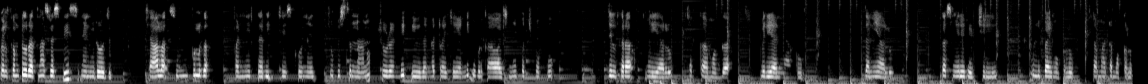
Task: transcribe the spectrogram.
వెల్కమ్ టు రత్నాస్ రెసిపీస్ నేను ఈరోజు చాలా సింపుల్గా పన్నీర్ కర్రీ చేసుకునే చూపిస్తున్నాను. చూడండి ఈ విధంగా ట్రై చేయండి. ఇప్పుడు కావాల్సిన పచ్చిపప్పు జీలకర్ర మిరియాలు చెక్క మొగ్గ బిర్యానీ ఆకు ధనియాలు కాశ్మీరీ రెడ్ చిల్లీ ఉల్లిపాయ ముక్కలు టమాటా ముక్కలు.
